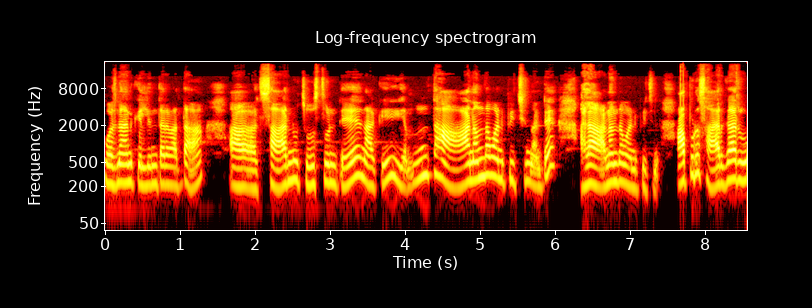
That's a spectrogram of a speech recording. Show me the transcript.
భోజనానికి వెళ్ళిన తర్వాత ఆ సార్ను చూస్తుంటే నాకు ఎంత ఆనందం అనిపించిందంటే అలా ఆనందం అనిపించింది. అప్పుడు సార్ గారు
